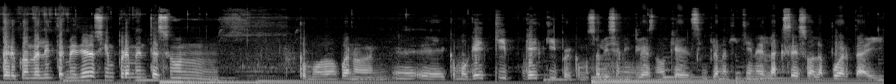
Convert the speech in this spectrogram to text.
Pero cuando el intermediario simplemente es un como, bueno, eh, eh, como gatekeeper, como se dice en inglés, ¿no? que simplemente tiene el acceso a la puerta y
